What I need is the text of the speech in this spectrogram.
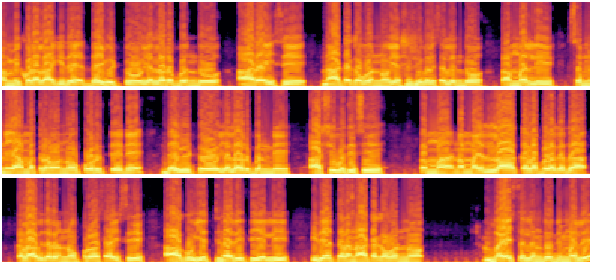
ಹಮ್ಮಿಕೊಳ್ಳಲಾಗಿದೆ. ದಯವಿಟ್ಟು ಎಲ್ಲರೂ ಬಂದು ಆರೈಸಿ ನಾಟಕವನ್ನು ಯಶಸ್ವಿಗೊಳಿಸಲೆಂದು ತಮ್ಮಲ್ಲಿ ಸಮನಿ ಆಮಂತ್ರಣವನ್ನು ಕೋರುತ್ತೇನೆ. ದಯವಿಟ್ಟು ಎಲ್ಲರೂ ಬನ್ನಿ, ಆಶೀರ್ವದಿಸಿ ತಮ್ಮ, ನಮ್ಮ ಎಲ್ಲಾ ಕಲಾ ಬಳಗದ ಕಲಾವಿದರನ್ನು ಪ್ರೋತ್ಸಾಹಿಸಿ ಹಾಗೂ ಹೆಚ್ಚಿನ ರೀತಿಯಲ್ಲಿ ಇದೇ ತರ ನಾಟಕವನ್ನು ಬಯಸಲೆಂದು ನಿಮ್ಮಲ್ಲಿ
